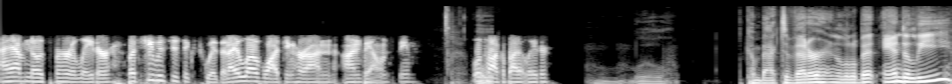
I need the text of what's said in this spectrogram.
I have notes for her later, but she was just exquisite. I love watching her on, on balance beam. We'll Well- talk about it later. We'll come back to Vetter in a little bit. Andy Lee,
